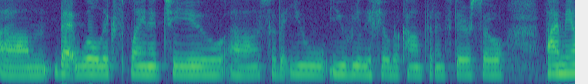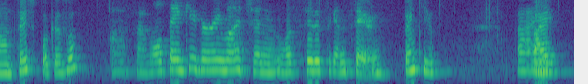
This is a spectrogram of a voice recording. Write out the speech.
um, that will explain it to you uh, so that you, you really feel the confidence there. So find me on Facebook as well. Awesome. Well, thank you very much, and let's do this again soon. Thank you. Bye. Bye.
